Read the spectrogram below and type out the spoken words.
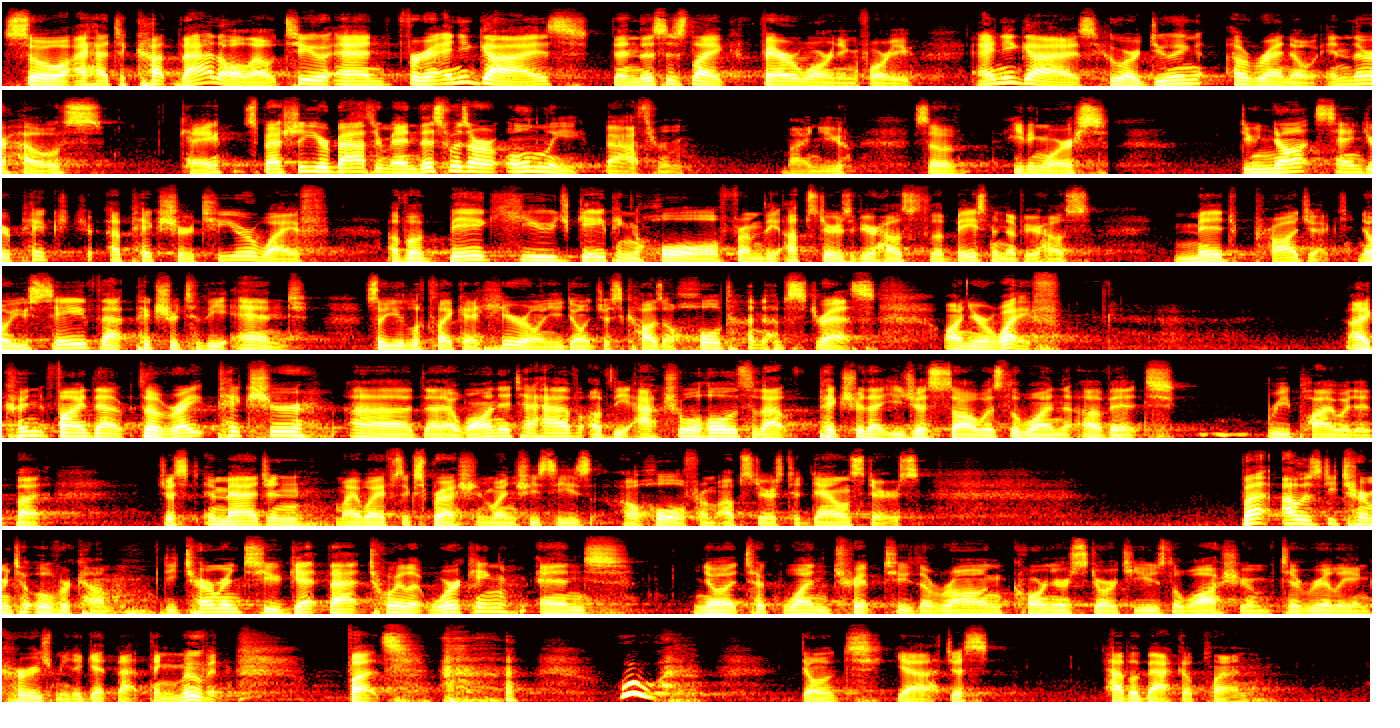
So I had to cut that all out too. And for any guys, then this is like fair warning for you. Any guys who are doing a reno in their house, okay, especially your bathroom, and this was our only bathroom, mind you, so even worse. Do not send your picture, a picture to your wife of a big, huge, gaping hole from the upstairs of your house to the basement of your house mid project. No, you save that picture to the end so you look like a hero and you don't just cause a whole ton of stress on your wife. I couldn't find that the right picture uh, that I wanted to have of the actual hole. So that picture that you just saw was the one of it replywooded. But just imagine my wife's expression when she sees a hole from upstairs to downstairs. But I was determined to overcome, determined to get that toilet working, and you know, it took one trip to the wrong corner store to use the washroom to really encourage me to get that thing moving. But, whoo, don't, yeah, just have a backup plan.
